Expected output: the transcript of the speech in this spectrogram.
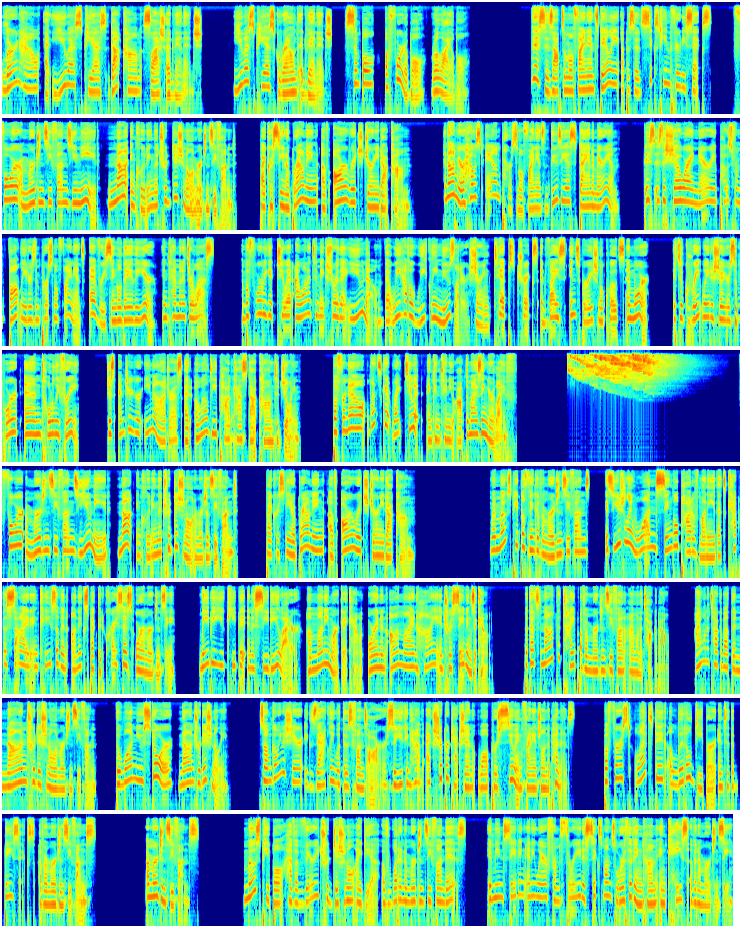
Learn how at usps.com/advantage. USPS Ground Advantage: simple, affordable, reliable. This is Optimal Finance Daily, episode 1636. Four emergency funds you need, not including the traditional emergency fund, by Christina Browning of ourrichjourney.com. And I'm your host and personal finance enthusiast, Diania Merriam. This is the show where I narrate posts from thought leaders in personal finance every single day of the year in 10 minutes or less. And before we get to it, I wanted to make sure that you know that we have a weekly newsletter sharing tips, tricks, advice, inspirational quotes, and more. It's a great way to show your support and totally free. Just enter your email address at oldpodcast.com to join. But for now, let's get right to it and continue optimizing your life. Four emergency funds you need, not including the traditional emergency fund, by Christina Browning of ourrichjourney.com. When most people think of emergency funds, it's usually one single pot of money that's kept aside in case of an unexpected crisis or emergency. Maybe you keep it in a CD ladder, a money market account, or in an online high interest savings account. But that's not the type of emergency fund I want to talk about. I want to talk about the non traditional emergency fund, the one you store non traditionally. So, I'm going to share exactly what those funds are so you can have extra protection while pursuing financial independence. But first, let's dig a little deeper into the basics of emergency funds. Emergency funds. Most people have a very traditional idea of what an emergency fund is. It means saving anywhere from three to six months worth of income in case of an emergency.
